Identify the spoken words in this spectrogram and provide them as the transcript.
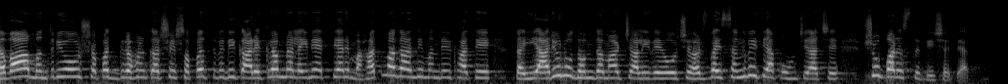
નવા મંત્રીઓ શપથ ગ્રહણ કરશે. શપથવિધિ કાર્યક્રમને લઈને અત્યારે મહાત્મા ગાંધી મંદિર ખાતે તૈયારીઓનો ધમધમાટ ચાલી રહ્યો છે. હર્ષભાઈ સંઘવી ત્યાં પહોંચ્યા છે. શું પરિસ્થિતિ છે ત્યારે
